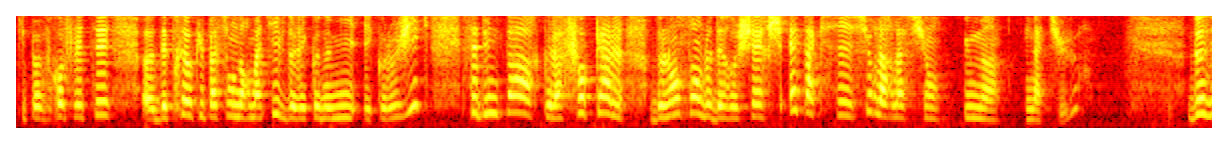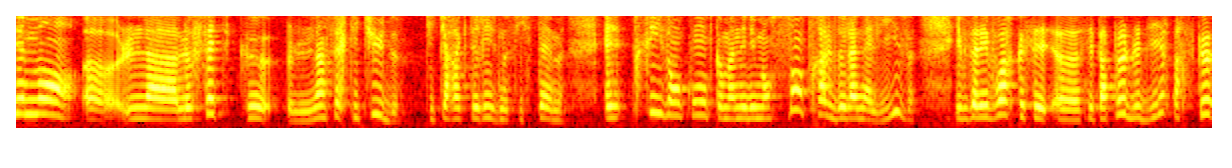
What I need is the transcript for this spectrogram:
qui, peuvent refléter des préoccupations normatives de l'économie écologique. C'est d'une part que la focale de l'ensemble des recherches est axée sur la relation humain-nature. Deuxièmement, euh, le fait que l'incertitude qui caractérise nos systèmes est prise en compte comme un élément central de l'analyse. Et vous allez voir que ce n'est euh, pas peu de le dire parce que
